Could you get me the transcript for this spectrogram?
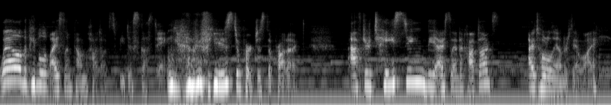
Well, the people of Iceland found the hot dogs to be disgusting and refused to purchase the product. After tasting the Icelandic hot dogs, I totally understand why.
